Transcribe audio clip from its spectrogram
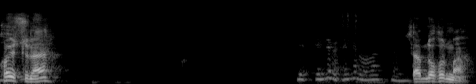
Koy üstüne. Elleme, elleme. Sen dokunma.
